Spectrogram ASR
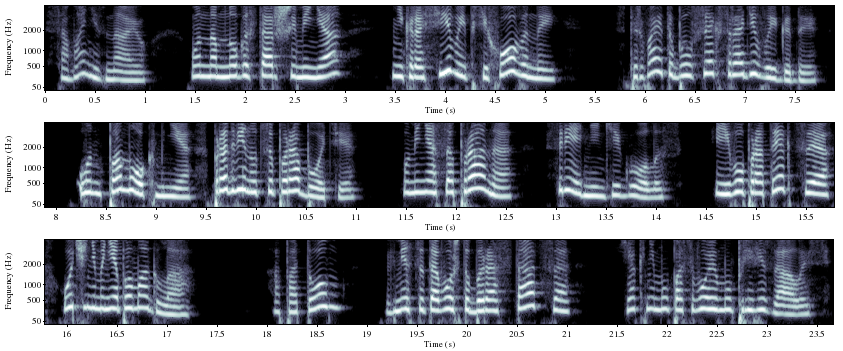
«Сама не знаю. Он намного старше меня, некрасивый, психованный. Сперва это был секс ради выгоды. Он помог мне продвинуться по работе. У меня сопрано, средненький голос, и его протекция очень мне помогла. А потом, вместо того, чтобы расстаться, я к нему по-своему привязалась.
